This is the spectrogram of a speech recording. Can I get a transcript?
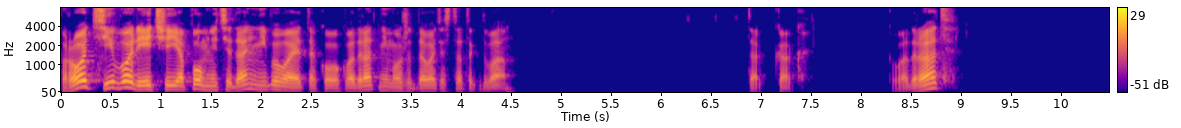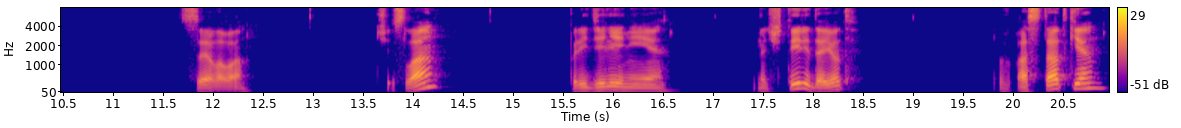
Противоречия. Помните, да? Не бывает такого. Квадрат не может давать остаток 2. Так как квадрат целого числа при делении на 4 дает в остатке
